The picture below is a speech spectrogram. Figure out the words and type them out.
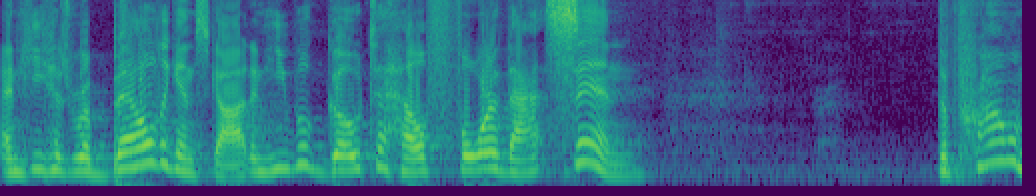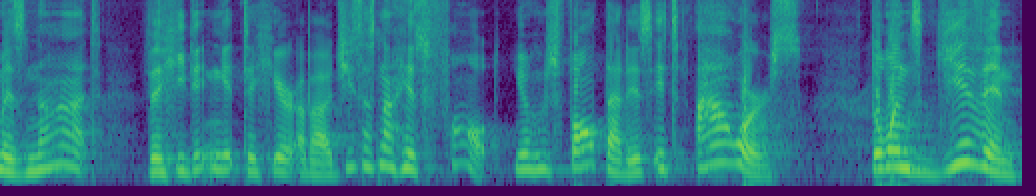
and he has rebelled against God and he will go to hell for that sin. The problem is not that he didn't get to hear about Jesus. Not his fault. You know whose fault that is? It's ours. The ones given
